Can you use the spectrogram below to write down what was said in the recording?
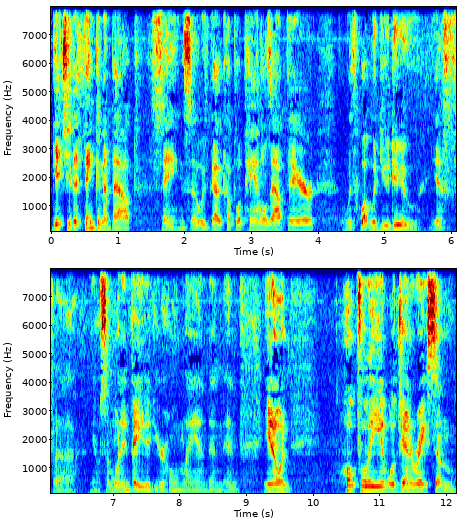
gets you to thinking about things. So we've got a couple of panels out there with what would you do if uh, you know someone invaded your homeland, and and you know and hopefully it will generate some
